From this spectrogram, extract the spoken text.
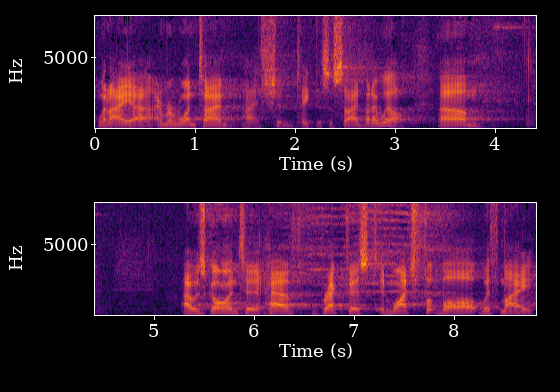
when I, uh, I remember one time, I shouldn't take this aside, but I will. Um, I was going to have breakfast and watch football with my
